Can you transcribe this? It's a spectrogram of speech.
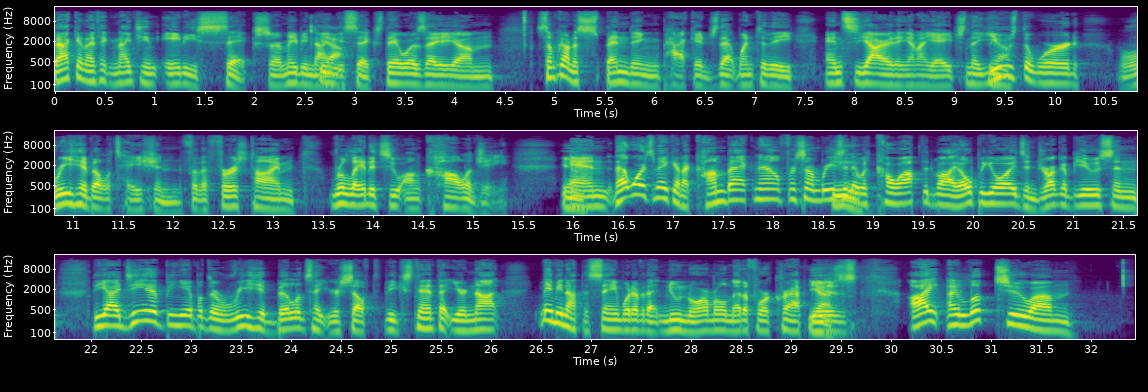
back in I think 1986 or maybe 96, yeah. there was a um, some kind of spending package that went to the NCI or the NIH, and they used yeah. the word rehabilitation for the first time related to oncology. Yeah. And that word's making a comeback now for some reason. Mm. It was co opted by opioids and drug abuse. And the idea of being able to rehabilitate yourself to the extent that you're not, maybe not the same, whatever that new normal metaphor crap yes. is. I, I look to, um,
